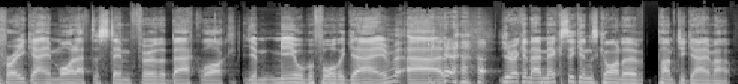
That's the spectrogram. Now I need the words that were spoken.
pre-game might have to stem further back, like your meal before the game. Uh, you reckon that Mexicans kind of pumped your game up?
